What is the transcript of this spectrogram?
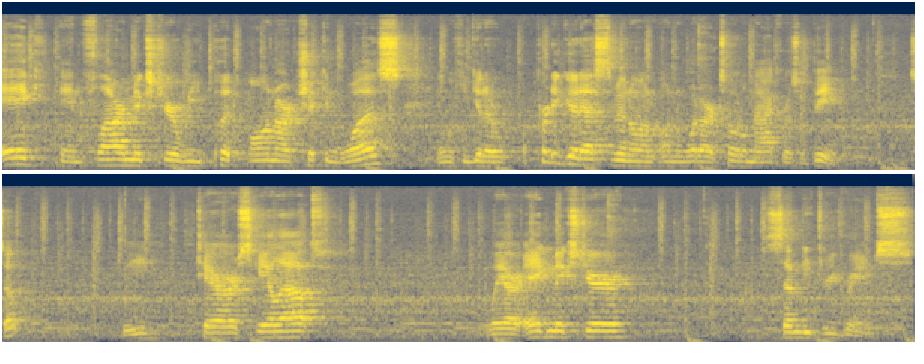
egg and flour mixture we put on our chicken was, and we can get a, a pretty good estimate on, on what our total macros would be. So we tare our scale out, weigh our egg mixture, 73 grams.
